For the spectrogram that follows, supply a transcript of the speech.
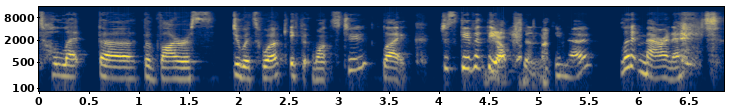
to let the the virus do its work if it wants to. Like just give it the yeah. option you know? Let it marinate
